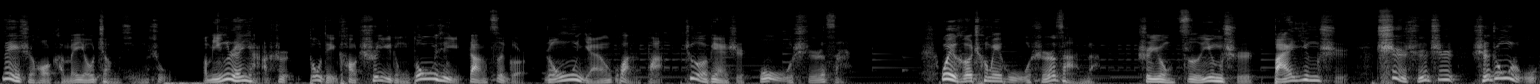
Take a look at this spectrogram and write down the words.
那时候可没有整形术，名人雅士都得靠吃一种东西让自个儿容颜焕发，这便是五石散。为何称为五石散呢？是用紫英石、白英石、赤石脂、石钟乳、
